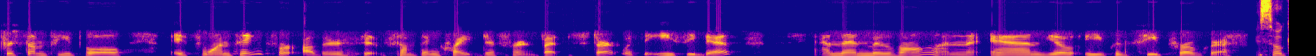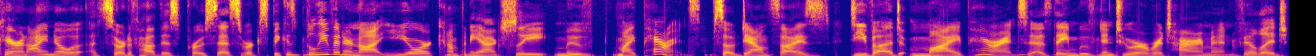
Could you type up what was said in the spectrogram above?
For some people, it's one thing. For others, it's something quite different. But start with the easy bits and then move on and you you can see progress. So Karen, I know sort of how this process works because believe it or not, your company actually moved my parents. So downsized Divad my parents as they moved into a retirement village.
